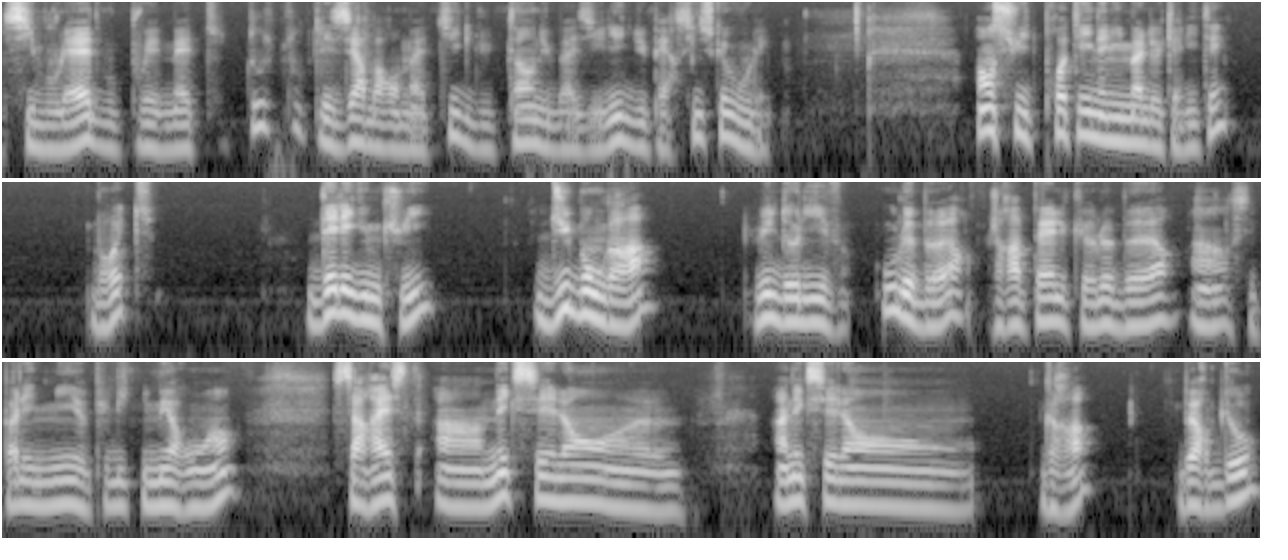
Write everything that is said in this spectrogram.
ciboulette, vous pouvez mettre toutes les herbes aromatiques, du thym, du basilic, du persil, ce que vous voulez. Ensuite, protéines animales de qualité, brutes, des légumes cuits, du bon gras, l'huile d'olive ou le beurre. Je rappelle que le beurre, hein, c'est pas l'ennemi public numéro un. Ça reste un excellent, euh, un excellent gras, beurre bio.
